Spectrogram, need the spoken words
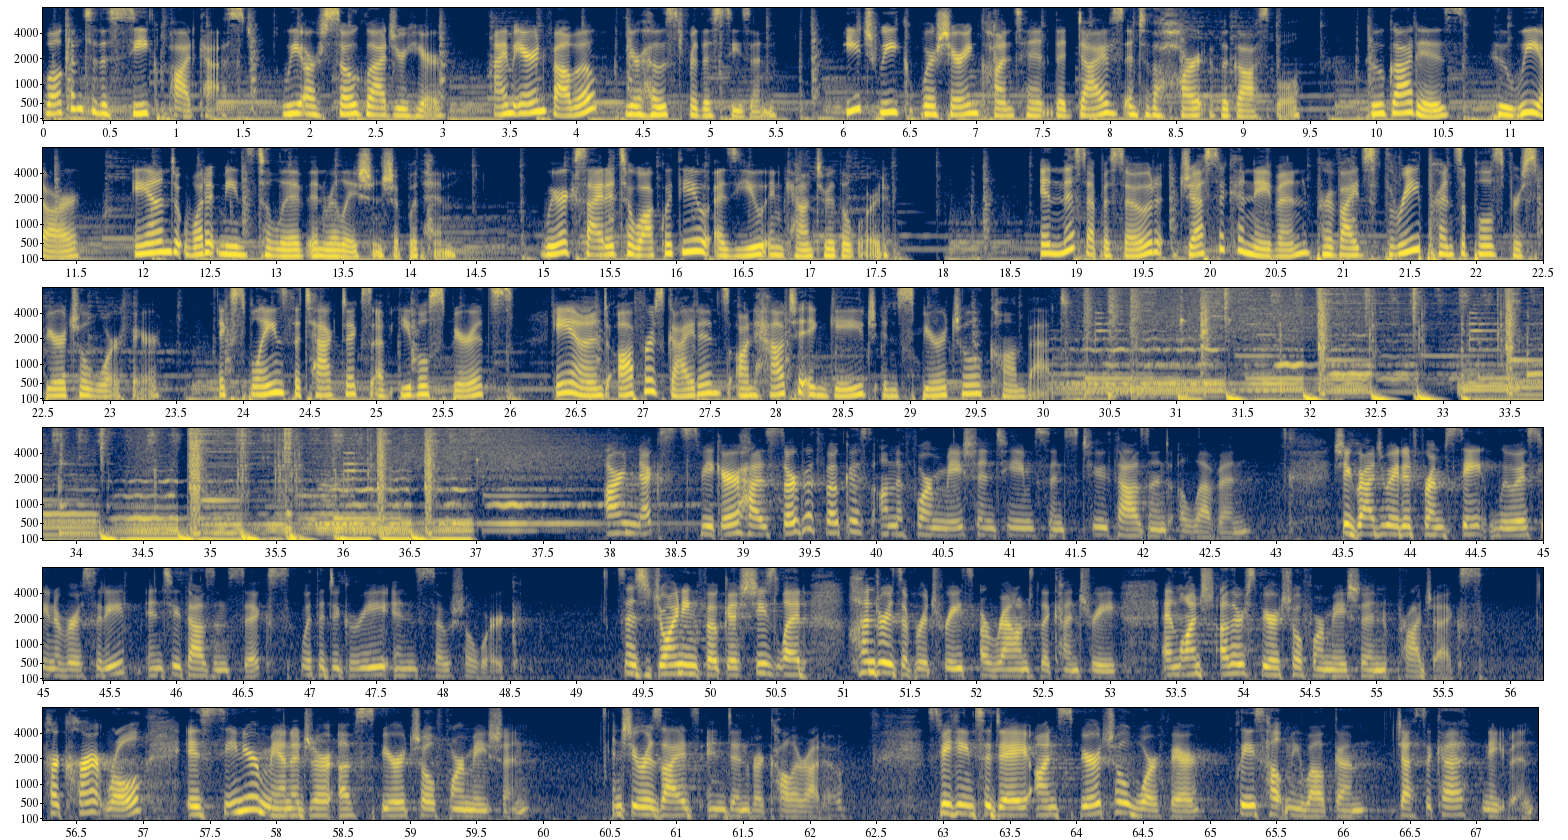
Welcome to the Seek podcast. We are so glad you're here. I'm Erin Falbo, your host for this season. Each week, we're sharing content that dives into the heart of the gospel who God is, who we are, and what it means to live in relationship with Him. We're excited to walk with you as you encounter the Lord. In this episode, Jessica Navin provides three principles for spiritual warfare, explains the tactics of evil spirits, and offers guidance on how to engage in spiritual combat. Our next speaker has served with Focus on the formation team since 2011. She graduated from St. Louis University in 2006 with a degree in social work. Since joining Focus, she's led hundreds of retreats around the country and launched other spiritual formation projects. Her current role is Senior Manager of Spiritual Formation, and she resides in Denver, Colorado. Speaking today on spiritual warfare, please help me welcome Jessica Navin.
